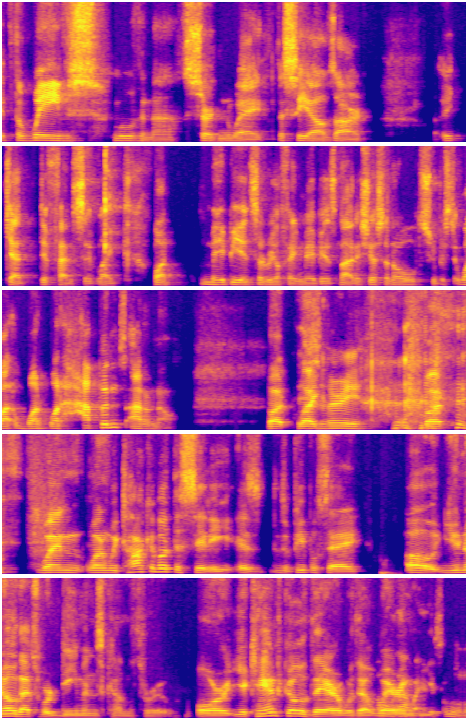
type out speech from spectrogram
if the waves move in a certain way, the sea elves are get defensive. Like, but maybe it's a real thing, maybe it's not. It's just an old superstition. What what what happens? I don't know. But like very. but- when when we talk about the city is do people say oh you know that's where demons come through or you can't go there without Oh, wearing these Ooh.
